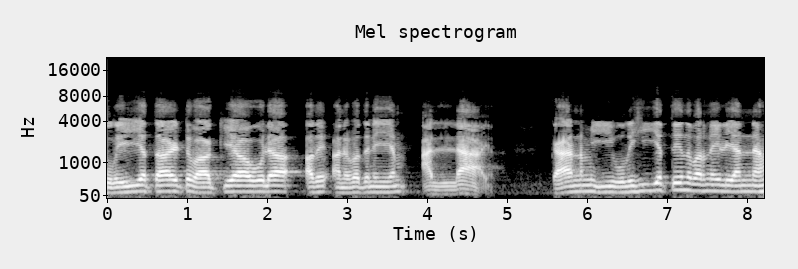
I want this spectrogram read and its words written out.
ഉളിയത്തായിട്ട് വാക്കിയാവൂല അത് അനുവദനീയം അല്ല കാരണം ഈ ഉലിഹിയത്ത് എന്ന് പറഞ്ഞതിൽ അന്നഹ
